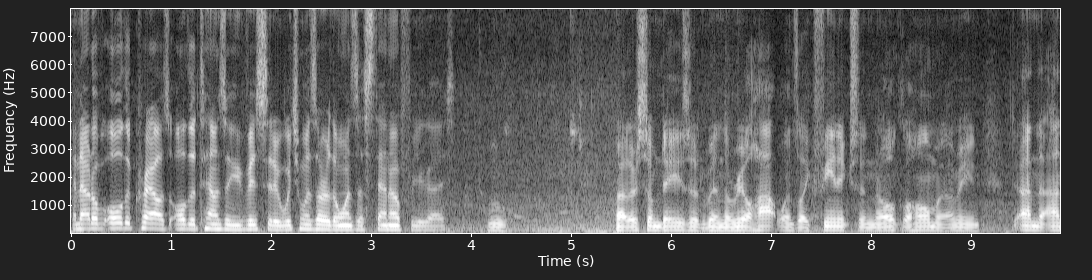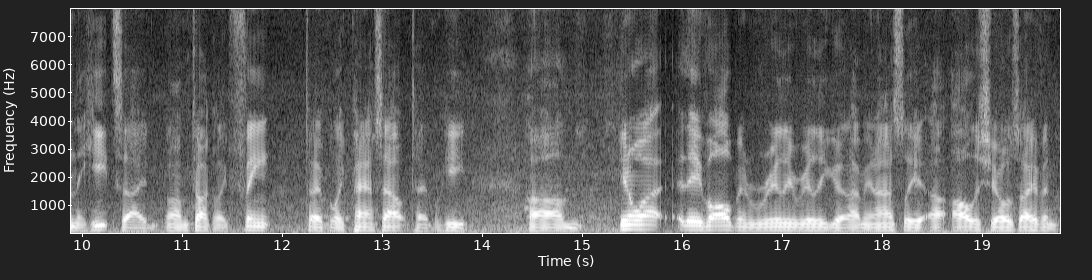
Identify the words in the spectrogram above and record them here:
And out of all the crowds, all the towns that you visited, which ones are the ones that stand out for you guys? Ooh. Uh, there's some days that have been the real hot ones, like Phoenix and Oklahoma. I mean, on the on the heat side, I'm talking like faint type, like pass out type of heat. Um, you know what? They've all been really, really good. I mean, honestly, uh, all the shows I haven't,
